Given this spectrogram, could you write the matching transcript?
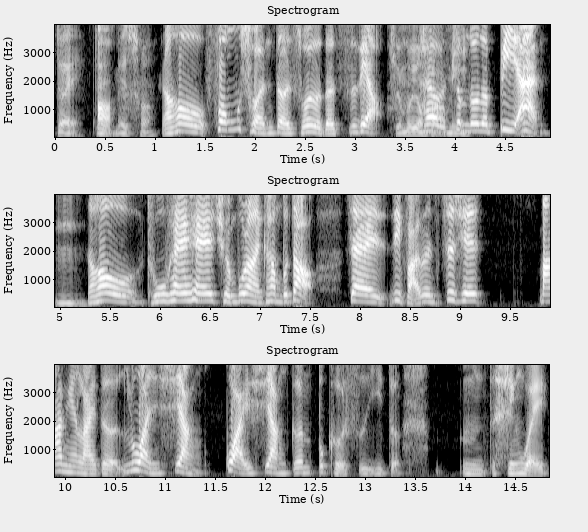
对，对哦，没错。然后封存的所有的资料，全部用还有这么多的弊案，嗯，然后涂黑黑，全部让你看不到。在立法院这些八年来的乱象、怪象跟不可思议的嗯的行为，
